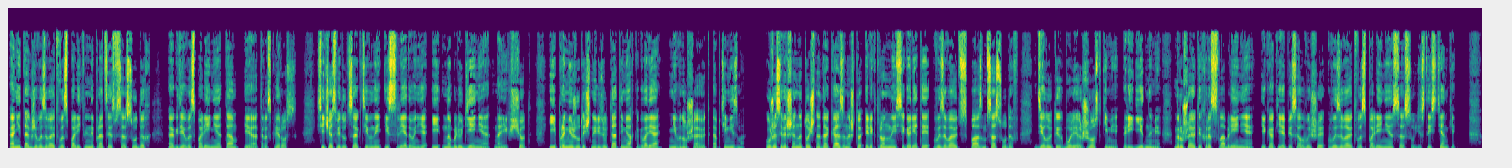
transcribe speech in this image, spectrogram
Они также вызывают воспалительный процесс в сосудах, а где воспаление, там и атеросклероз. Сейчас ведутся активные исследования и наблюдения на их счет, и промежуточные результаты, мягко говоря, не внушают оптимизма. Уже совершенно точно доказано, что электронные сигареты вызывают спазм сосудов, делают их более жесткими, ригидными, нарушают их расслабление и, как я описал выше, вызывают воспаление сосудистой стенки.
